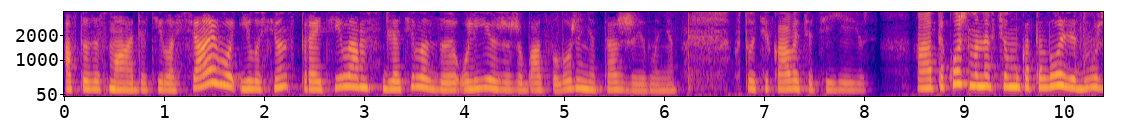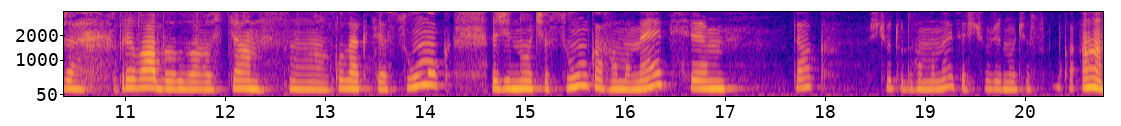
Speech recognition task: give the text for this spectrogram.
автозасмага для тіла сяйво і лосьйон спрей тіла для тіла з олією жожоба, зволоження та живлення. хто цікавиться цією. А також мене в цьому каталозі дуже привабила ось ця колекція сумок, жіноча сумка, гаманець. ем, Так, що тут гаманець, а що жіноча сумка? А,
